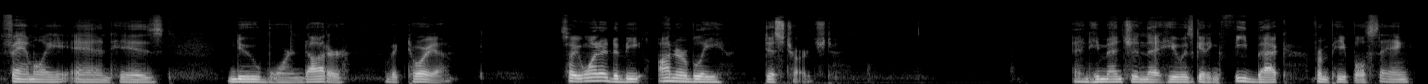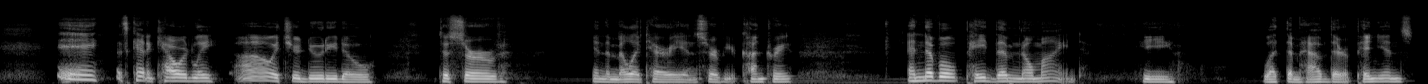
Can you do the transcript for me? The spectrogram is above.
family and his newborn daughter, Victoria. So he wanted to be honorably discharged. And he mentioned that he was getting feedback from people saying, eh, that's kind of cowardly. Oh, it's your duty to to serve in the military and serve your country. And Neville paid them no mind. He let them have their opinions,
